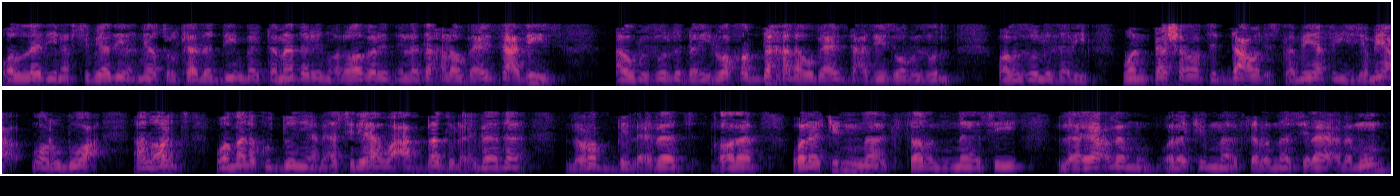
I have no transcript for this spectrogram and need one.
والذي نفسي بيدي لأن يترك هذا الدين بيت مادر ولا وبر إلا دخله بعز عزيز أو بذل ذليل. وقد دخله بعز عزيز وبذل, وبذل ذليل. وانتشرت الدعوة الإسلامية في جميع وربوع الأرض وملكوا الدنيا بأسرها وعبدوا العبادة لرب العباد. قال ولكن أكثر الناس لا يعلمون ولكن أكثر الناس لا يعلمون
